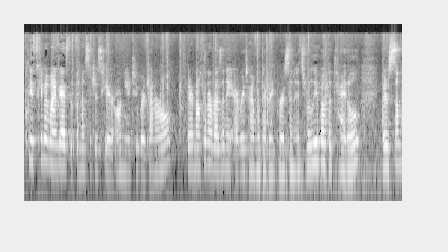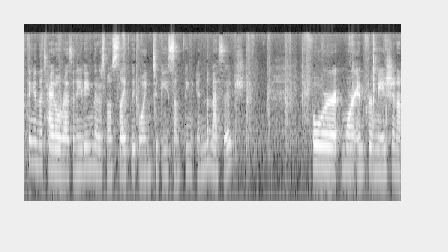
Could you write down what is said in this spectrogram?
Please keep in mind, guys, that the messages here on YouTube are general. They're not going to resonate every time with every person. It's really about the title. There's something in the title resonating. There's most likely going to be something in the message. For more information on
